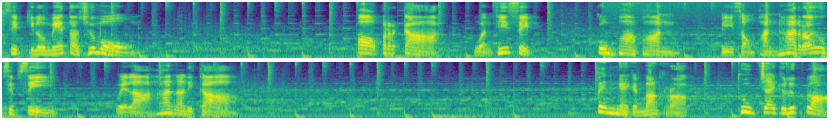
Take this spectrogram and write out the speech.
30 กิโลเมตรต่อชั่วโมง ออกประกาศ วันที่ 10 กุมภาพันธ์ ปี 2564 เวลา 5 นาฬิกา เป็นไงกันบ้างครับ ถูกใจกันหรือเปล่า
